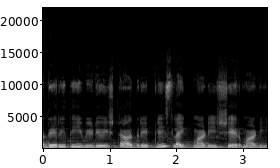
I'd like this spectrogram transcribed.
ಅದೇ ರೀತಿ ಈ ವಿಡಿಯೋ ಇಷ್ಟ ಆದರೆ ಪ್ಲೀಸ್ ಲೈಕ್ ಮಾಡಿ ಶೇರ್ ಮಾಡಿ.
